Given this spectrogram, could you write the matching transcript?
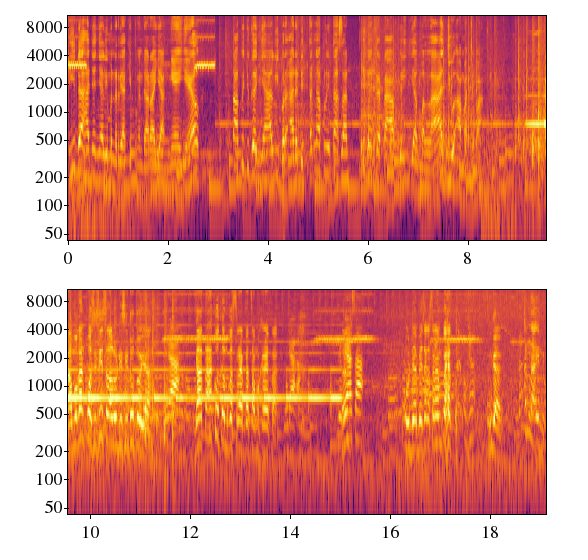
Tidak hanya nyali meneriaki pengendara yang ngeyel, tapi juga nyali berada di tengah pelintasan dengan kereta api yang melaju amat cepat. Kamu kan posisi selalu di situ tuh ya. ya Gak takut kamu keserempet sama kereta? enggak udah Hah? biasa Udah biasa keserempet? Enggak. Kena ini.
